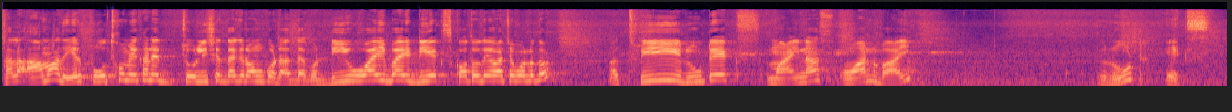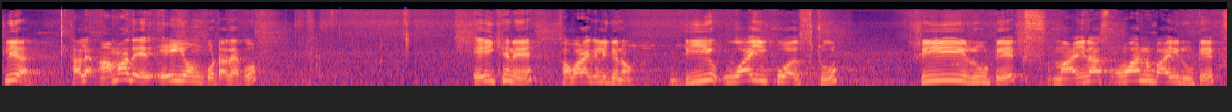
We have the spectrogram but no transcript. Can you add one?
তাহলে আমাদের প্রথম এখানে চল্লিশের দাগের অঙ্কটা দেখো ডিওয়াই বাই ডিএক্স কত দেওয়া আছে বলো তো? Three root x minus one by root x. Clear? তাহলে আমাদের এই অঙ্কটা দেখো। এইখানে সবার আগে লিখে নাও। D y equals to three root x minus one by root x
